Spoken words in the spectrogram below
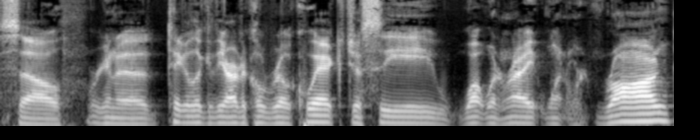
So we're going to take a look at the article real quick, just see what went right, what went wrong.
